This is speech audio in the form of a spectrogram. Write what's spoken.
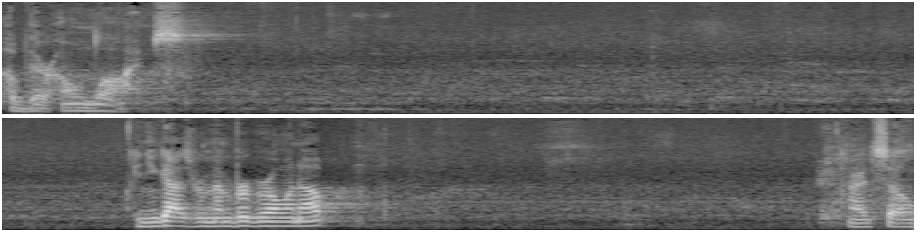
of their own lives. Can you guys remember growing up? All right, so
